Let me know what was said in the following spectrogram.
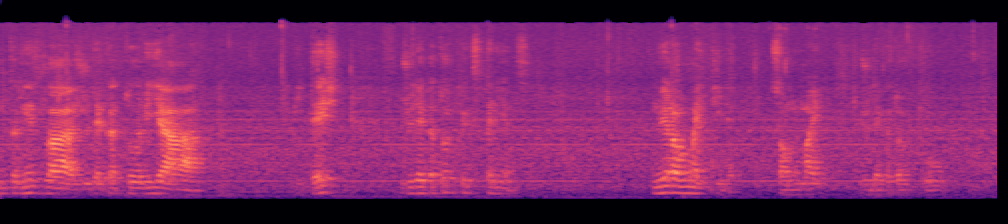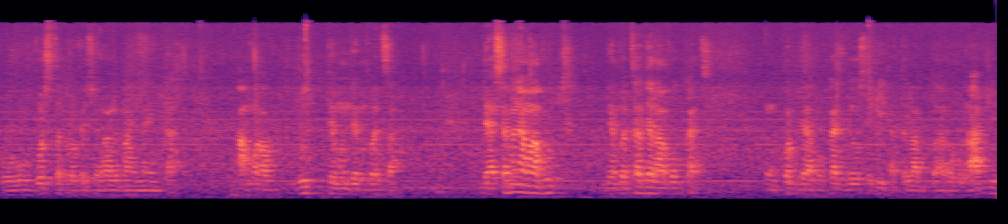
întâlnit la judecătoria Pitești judecători cu experiență. Nu erau numai tineri sau numai judecători cu, cu o vârstă profesională mai înaintată. Am avut de unde învăța. De asemenea, am avut de învățat de la avocați. Un corp de avocați deosebit, atât la Baroul Arge,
